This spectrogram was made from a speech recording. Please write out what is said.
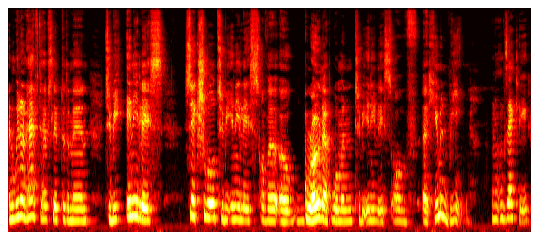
and we don't have to have slept with a man to be any less sexual, to be any less of a, a grown up woman, to be any less of a human being. Mm, Exactly.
